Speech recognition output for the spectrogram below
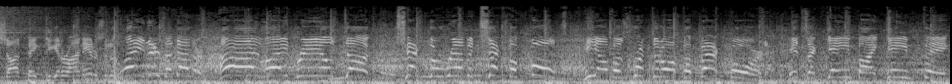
Shot fake to get around Anderson. Lane, there's another. Highlight reel dunk. Check the rim check the bolts. He almost ripped it off the backboard. It's a game by game thing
